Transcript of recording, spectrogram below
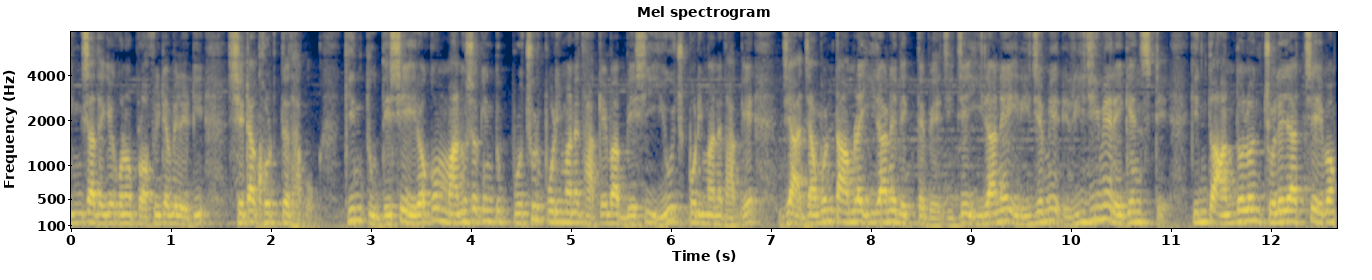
হিংসা থেকে কোনো প্রফিটেবিলিটি সেটা ঘটতে থাকুক। কিন্তু দেশে এরকম মানুষও কিন্তু প্রচুর পরিমাণে থাকে বা বেশি হিউজ পরিমাণে থাকে যা, যেমনটা আমরা ইরানে দেখতে পেয়েছি যে ইরানে রিজিমের রিজিমের এগেনস্টে কিন্তু আন্দোলন চলে যাচ্ছে এবং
